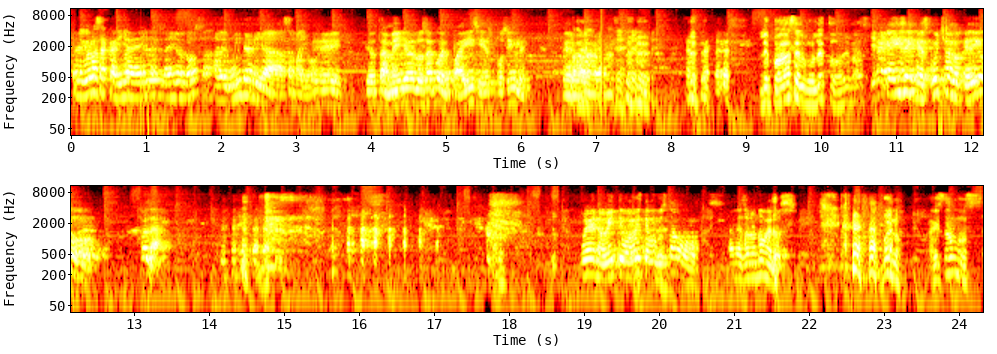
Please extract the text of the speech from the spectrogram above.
Pero yo lo sacaría a, él, a ellos dos, a De Winder y a Samayor. Sí, yo también yo lo saco del país si es posible. Pero. Le pagas el boleto, ¿eh? Ya que dicen que escuchan lo que digo, hola. bueno, íntimamente, Gustavo, ¿cuáles son los números? bueno, ahí estamos.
